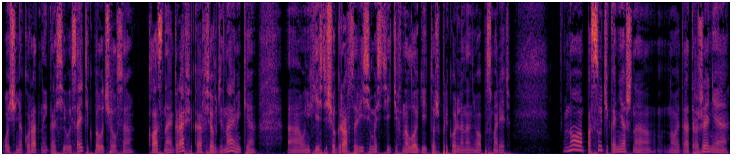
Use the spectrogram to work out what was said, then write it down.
Очень аккуратный и красивый сайтик получился. Классная графика, все в динамике. Uh, у них есть еще граф зависимости и технологий, тоже прикольно на него посмотреть. Но, по сути, конечно, ну, это отражение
